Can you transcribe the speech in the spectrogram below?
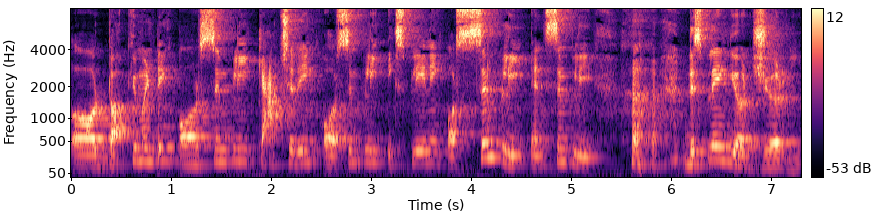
uh, documenting or simply capturing or simply explaining or simply and simply displaying your journey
